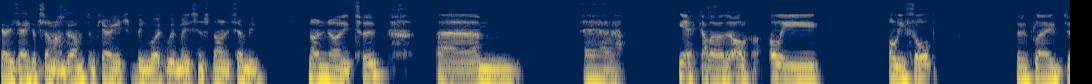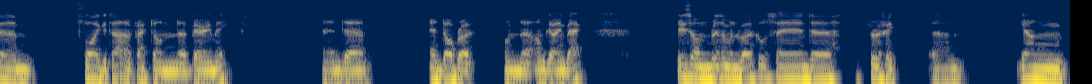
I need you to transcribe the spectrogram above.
Kerry Jacobson on drums, and Kerry's been working with me since 1970, 1992. Um, uh, yeah, a couple of other, Ollie, Ollie Thorpe, who played um, slide guitar, in fact, on uh, Bury Me, and uh, and Dobro on uh, I'm Going Back. He's on rhythm and vocals and uh, terrific um, young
